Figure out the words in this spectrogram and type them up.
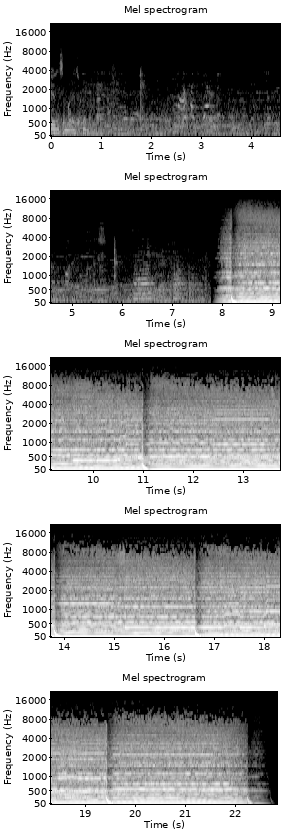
getting some ice cream.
